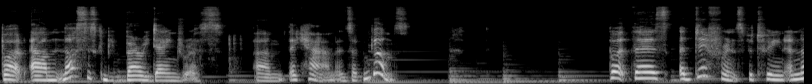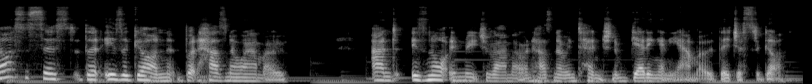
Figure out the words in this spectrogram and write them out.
But um, narcissists can be very dangerous. Um, they can, and so can guns. But there's a difference between a narcissist that is a gun but has no ammo and is not in reach of ammo and has no intention of getting any ammo. They're just a gun.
